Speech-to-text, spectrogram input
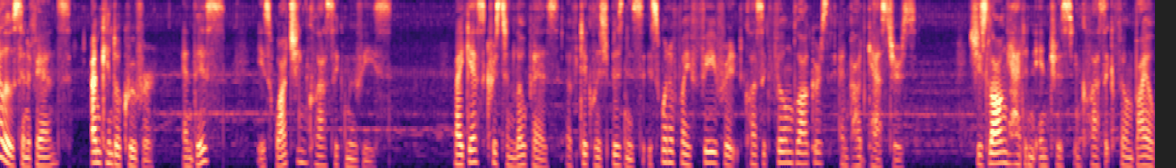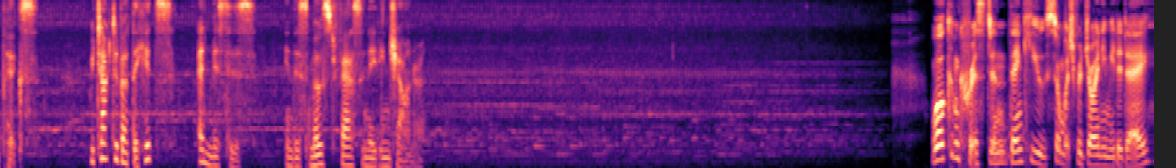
Hello, Cinefans. I'm Kendall Cruver, and this is Watching Classic Movies. My guest, Kristen Lopez of Ticklish Business, is one of my favorite classic film bloggers and podcasters. She's long had an interest in classic film biopics. We talked about the hits and misses in this most fascinating genre. Welcome, Kristen. Thank you so much for joining me today.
